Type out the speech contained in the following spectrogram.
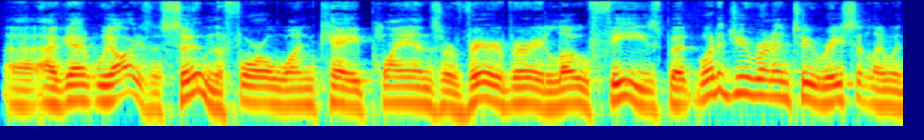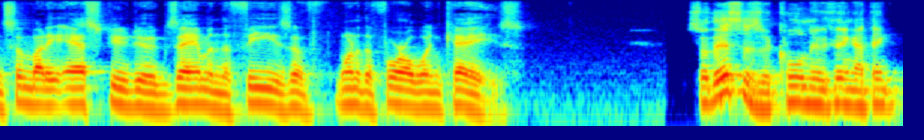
Uh, again, we always assume the 401k plans are very, very low fees, but what did you run into recently when somebody asked you to examine the fees of one of the 401ks? So this is a cool new thing. I think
